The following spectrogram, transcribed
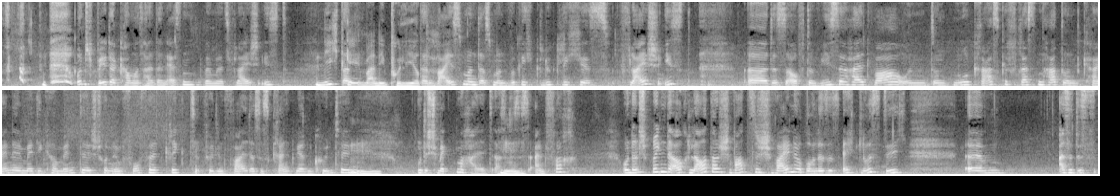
und später kann man es halt dann essen, wenn man jetzt Fleisch isst. Nicht dann, genmanipuliert. Dann weiß man, dass man wirklich glückliches Fleisch isst äh, das auf der Wiese halt war und, und nur Gras gefressen hat und keine Medikamente schon im Vorfeld kriegt, für den Fall, dass es krank werden könnte. Mhm. Und das schmeckt man halt. Also mhm. das ist einfach. Und dann springen da auch lauter schwarze Schweine rum. Das ist echt lustig. Ähm, also das.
